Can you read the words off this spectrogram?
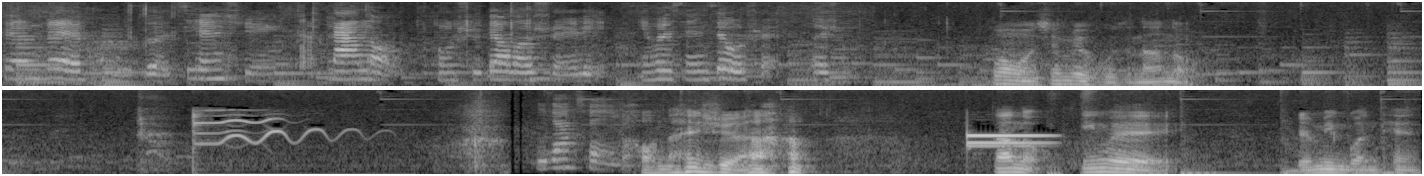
仙贝、虎子、千寻、nano 同时掉到水里，你会先救谁？为什么？旺旺仙贝虎子 nano，一定要选一个。好难选啊。nano，因为人命关天，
